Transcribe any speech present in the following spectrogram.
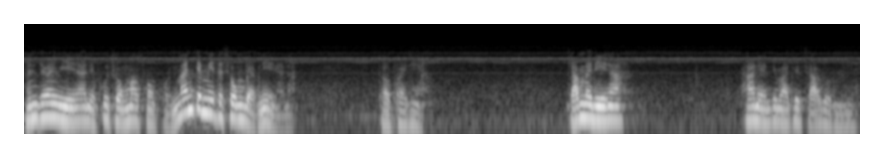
มันจะไม่มีนะเนี่ยผู้ทรงมากทรงผล มันจะมีแต่ทรงแบบนี้นะนะต่อไปเนี่ยจำไม่ดีนะพระเนี่ยที่มาศึกษาหลวงนี้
